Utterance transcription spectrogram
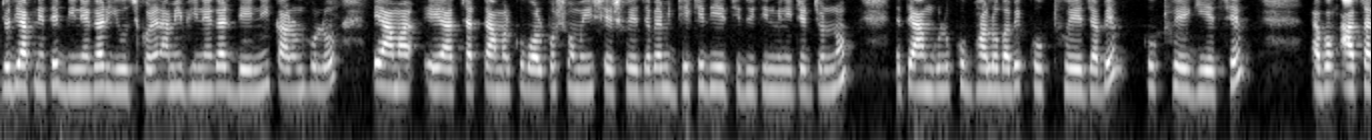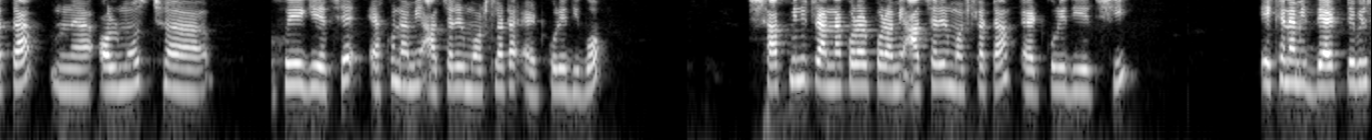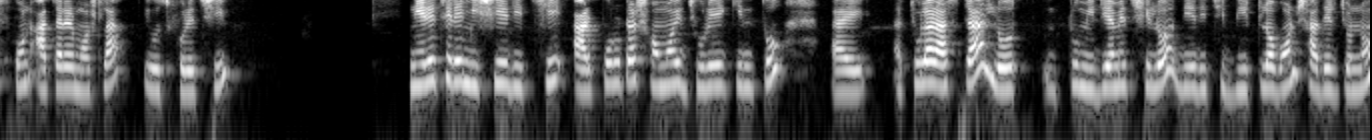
যদি আপনি এতে ভিনেগার ইউজ করেন, আমি ভিনেগার দিইনি, কারণ হলো এ আমার এই আচারটা আমার খুব অল্প সময়ে শেষ হয়ে যাবে। আমি ঢেকে দিয়েছি দুই তিন মিনিটের জন্য। এতে আমগুলো খুব ভালোভাবে কুকড হয়ে যাবে কুকড হয়ে গিয়েছে। এবং আচারটা অলমোস্ট হয়ে গিয়েছে। এখন আমি আচারের মশলাটা অ্যাড করে দিব। সাত মিনিট রান্না করার পর আমি আচারের মশলাটা অ্যাড করে দিয়েছি। এখানে আমি দেড় টেবিল স্পুন আচারের মশলা ইউজ করেছি। নেড়ে চেড়ে মিশিয়ে দিচ্ছি আর পুরোটা সময় জুড়ে কিন্তু চুলার আঁচটা লো টু মিডিয়ামে ছিল, দিয়ে দিচ্ছি বিট লবণ স্বাদের জন্য।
